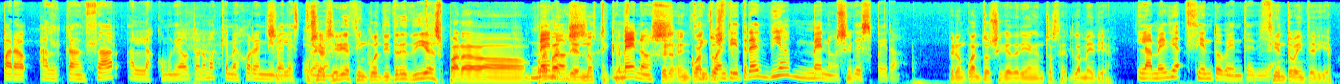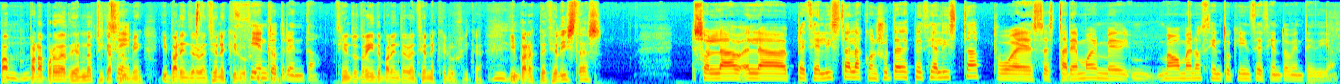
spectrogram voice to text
para alcanzar a las comunidades autónomas que mejores niveles tienen. O sea, sería 53 días para pruebas diagnósticas. Menos, Pero en 53 días menos de espera. ¿Pero en cuánto se quedarían entonces? ¿La media? La media, 120 días. 120 días. Para pruebas diagnósticas también. ¿Y para intervenciones quirúrgicas? 130. 130 para intervenciones quirúrgicas. ¿Y para especialistas? Son las la especialistas, las consultas de especialistas, pues estaremos en más o menos 115, 120 días.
